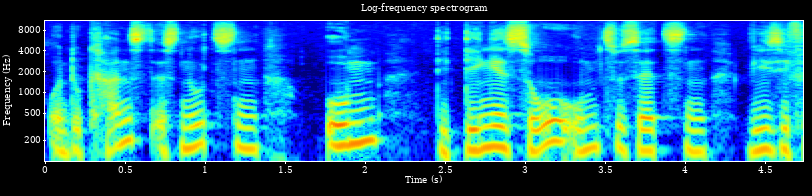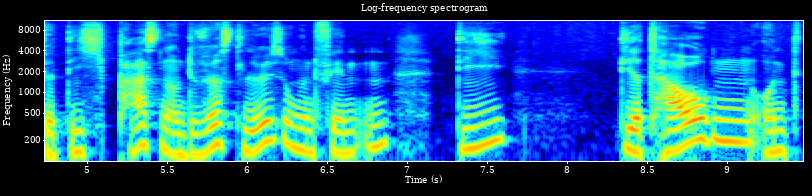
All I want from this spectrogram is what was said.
und du kannst es nutzen, um die Dinge so umzusetzen, wie sie für dich passen. Und du wirst Lösungen finden, die dir taugen und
